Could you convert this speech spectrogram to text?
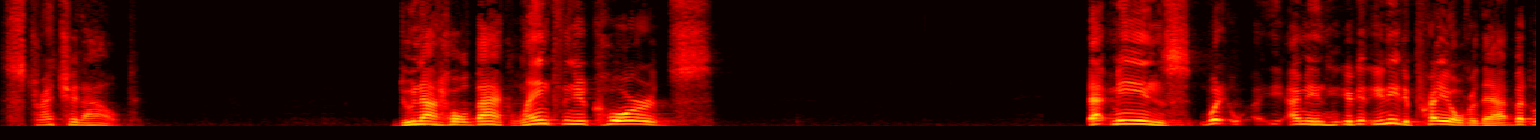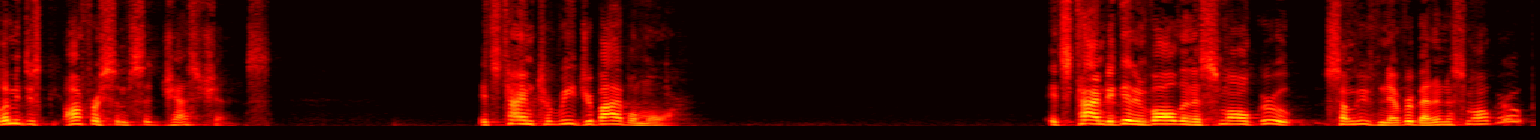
Stretch it out. Do not hold back. Lengthen your cords. That means, what, I mean, you need to pray over that, but let me just offer some suggestions. It's time to read your Bible more. It's time to get involved in a small group. Some of you have never been in a small group.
